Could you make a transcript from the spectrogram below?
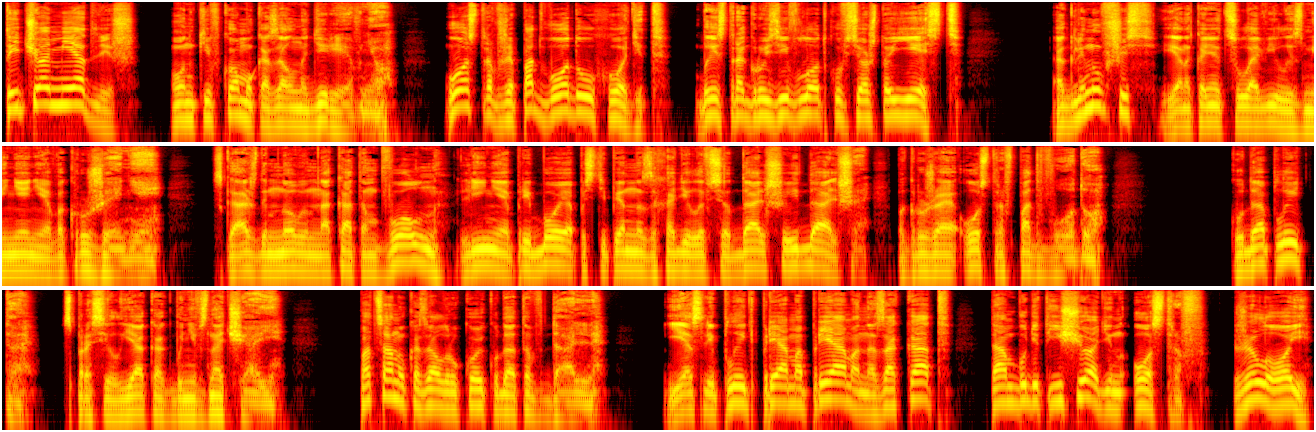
«Ты чё медлишь? Он кивком указал на деревню. «Остров же под воду уходит. Быстро грузи в лодку все, что есть». Оглянувшись, я, наконец, уловил изменения в окружении. С каждым новым накатом волн линия прибоя постепенно заходила все дальше и дальше, погружая остров под воду. «Куда плыть-то?» — спросил я, как бы невзначай. Пацан указал рукой куда-то вдаль. «Если плыть прямо-прямо на закат, там будет еще один остров. Жилой.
